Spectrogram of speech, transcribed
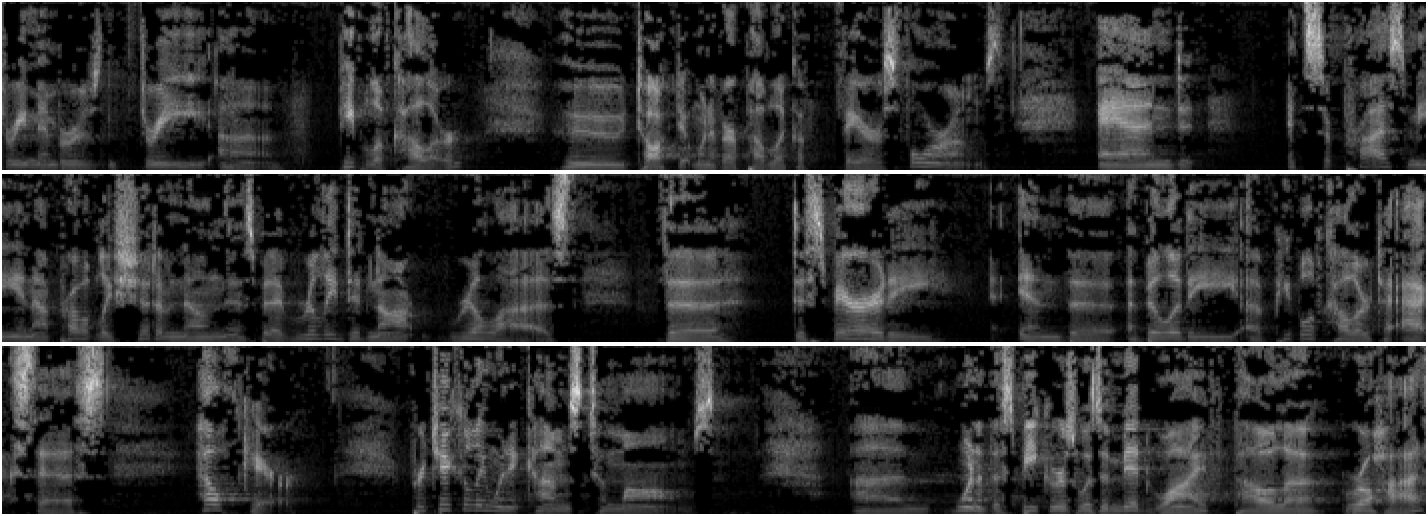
three members, three uh, people of color who talked at one of our public affairs forums. And it surprised me, and I probably should have known this, but I really did not realize the disparity in the ability of people of color to access health care, particularly when it comes to moms. Um, one of the speakers was a midwife, Paola Rojas,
